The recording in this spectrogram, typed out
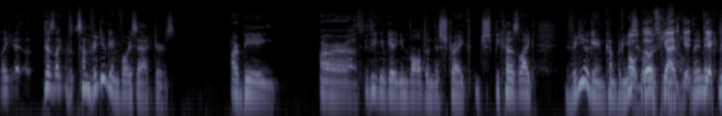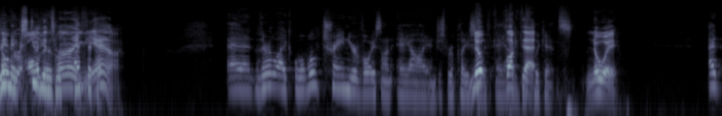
like because like some video game voice actors are being are uh, thinking of getting involved in this strike just because like video game companies Oh, those are, you guys know, get they dicked make, they over make all the look time. ethical. Yeah. And they're like well we'll train your voice on ai and just replace Nope, it with ai fuck that. No way. and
